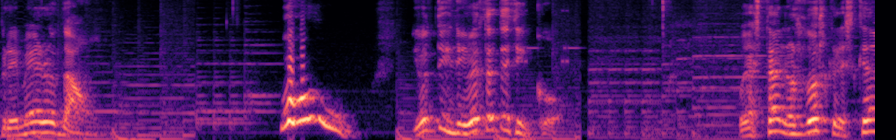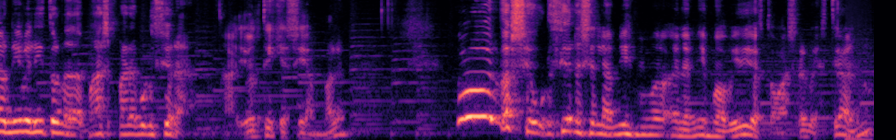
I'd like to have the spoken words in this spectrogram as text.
Primero down. ¡Woohoo! Y Ultis nivel 35. Pues ya están los dos que les queda un nivelito nada más para evolucionar. Ah, y Ultis que sean, ¿vale? Uh, dos evoluciones en, la mismo, en el mismo vídeo. Esto va a ser bestial, ¿no?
